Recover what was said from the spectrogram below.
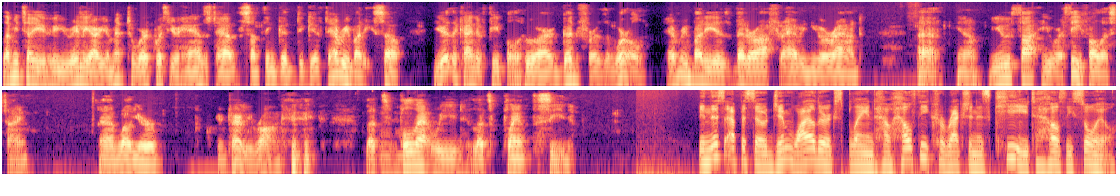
let me tell you who you really are. You're meant to work with your hands to have something good to give to everybody. So you're the kind of people who are good for the world. Everybody is better off for having you around. Uh, you know, you thought you were a thief all this time. Uh, well, you're you're entirely wrong. let's mm-hmm. pull that weed. Let's plant the seed. In this episode, Jim Wilder explained how healthy correction is key to healthy soil.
